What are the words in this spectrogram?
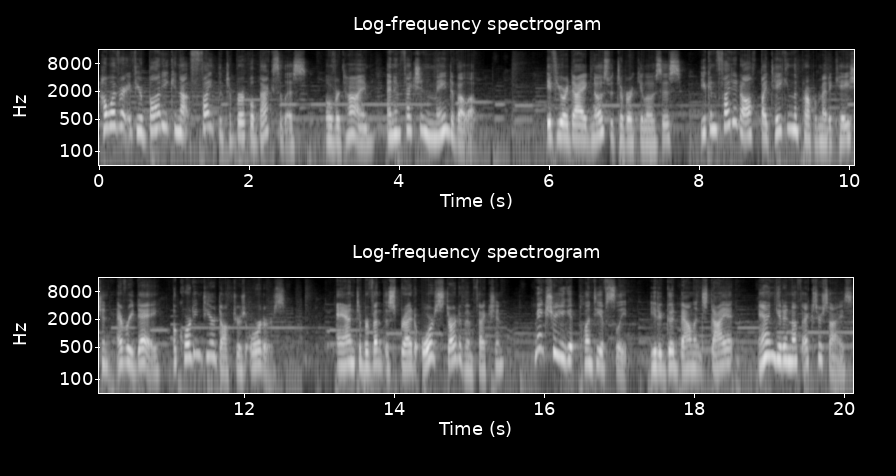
However, if your body cannot fight the tubercle bacillus, over time, an infection may develop. If you are diagnosed with tuberculosis, you can fight it off by taking the proper medication every day according to your doctor's orders. And to prevent the spread or start of infection, make sure you get plenty of sleep, eat a good balanced diet, and get enough exercise.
